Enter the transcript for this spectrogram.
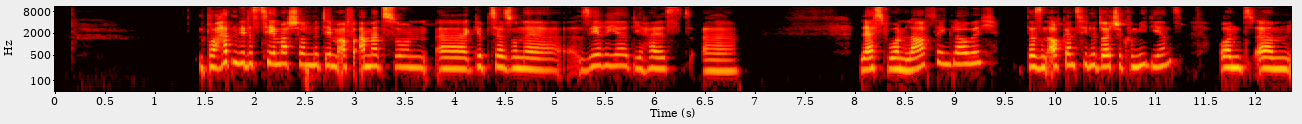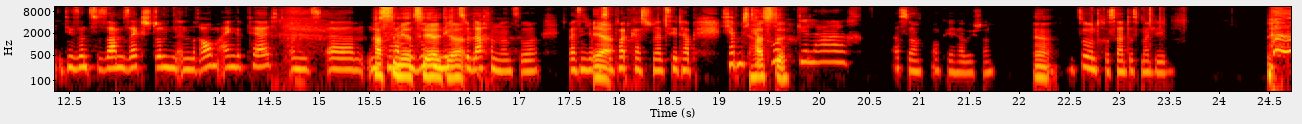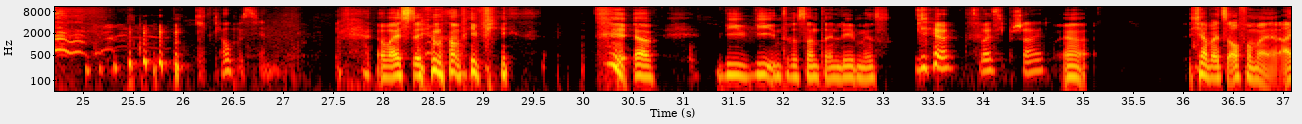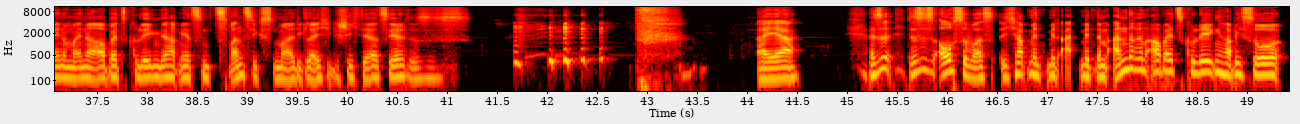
Boah, hatten wir das Thema schon mit dem auf Amazon, äh, gibt es ja so eine Serie, die heißt äh, Last One Laughing, glaube ich. Da sind auch ganz viele deutsche Comedians. Und ähm, die sind zusammen sechs Stunden in den Raum eingepfercht und ähm, müssen Hast du halt mir versuchen, erzählt, nicht ja. zu lachen und so. Ich weiß nicht, ob ich Ja. es im Podcast schon erzählt habe. Ich habe mich Hast kaputt gelacht. Achso, okay, habe ich schon. Ja. So interessant ist mein Leben. ich glaube es ja nicht. Da weißt du immer, wie viel, ja, wie, wie interessant dein Leben ist. Ja, das weiß ich Bescheid. Ja. Ich habe jetzt auch von mei- einem meiner Arbeitskollegen, der hat mir jetzt zum 20. Mal die gleiche Geschichte erzählt. Das ist. Ah ja. Also, das ist auch sowas. Ich habe mit, mit, mit einem anderen Arbeitskollegen habe ich so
